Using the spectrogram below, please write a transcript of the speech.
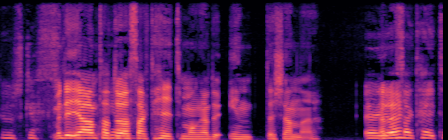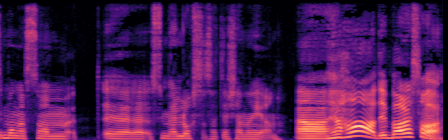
Gud, ska jag Men det, jag antar att du har sagt hej till många du inte känner. Eh, Jag eller? har sagt hej till många som, eh, som jag låtsas att jag känner igen. Uh, jaha, det är bara så.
